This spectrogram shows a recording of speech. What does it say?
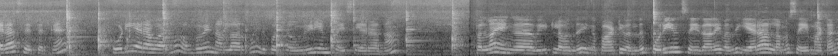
எறா சேர்த்துருக்கேன். பொடி எறாவாக இருந்தால் ரொம்பவே நல்லாயிருக்கும் இது கொஞ்சம் மீடியம் சைஸ் எறா தான். இப்போல்லாம் எங்கள் வீட்டில் வந்து எங்கள் பாட்டி வந்து பொரியல் செய்தாலே வந்து இறா இல்லாமல் செய்ய மாட்டாங்க.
